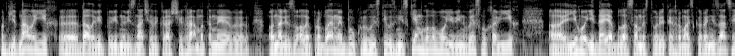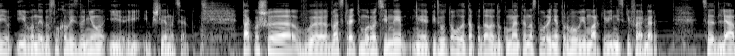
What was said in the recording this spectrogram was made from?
Об'єднали їх, е, дали відповідно, відзначили кращих грамотами, е, аналізували проблеми. Був круглий стіл з міським головою. Він вислухав їх. Його ідея була саме створити громадську організацію, і вони дослухались до нього і, і, і пішли на це. Також е, в 23-му році ми е, підготовили та подали документи на створення торгової марки Вінницький фермер. Це для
